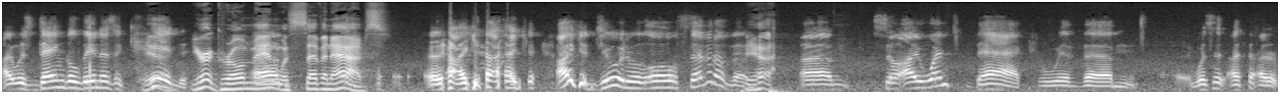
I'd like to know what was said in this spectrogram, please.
I was dangled in as a Yeah. kid. You're a grown man Um, with seven abs. I, I, I could do it with all seven of them. Yeah. Um, so I went back with um, was it I th-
